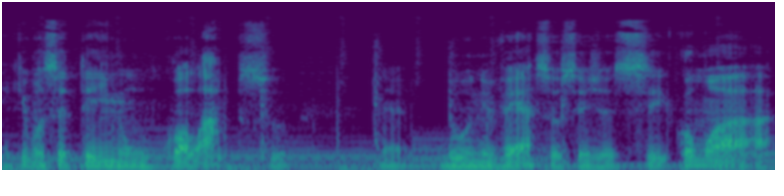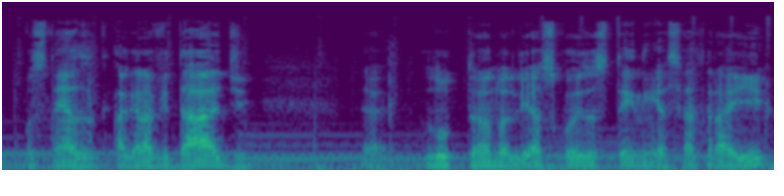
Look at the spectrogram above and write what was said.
em que você tem um colapso né, do universo, ou seja, se como a, você tem a, a gravidade né, lutando ali, as coisas tendem a se atrair.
